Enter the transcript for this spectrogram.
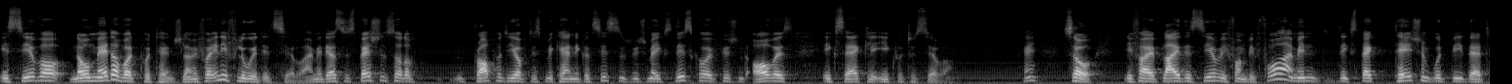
is zero no matter what potential. I mean, for any fluid, it's zero. I mean, there's a special sort of property of this mechanical systems which makes this coefficient always exactly equal to zero. Okay? So if I apply this theory from before, I mean, the expectation would be that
